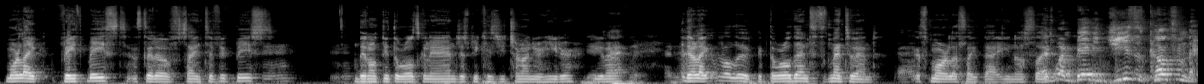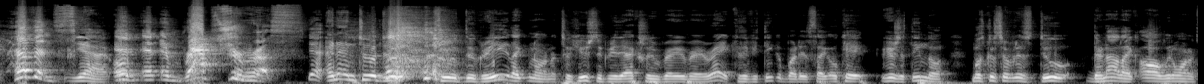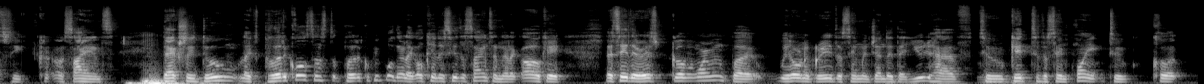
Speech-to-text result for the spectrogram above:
more like faith based instead of scientific based. Mm-hmm. They don't think the world's gonna end just because you turn on your heater. You know. Exactly. Exactly. They're like, well, look, if the world ends, it's meant to end. Uh-huh. It's more or less like that, you know. It's like, It's when baby Jesus comes from the heavens, Yeah. and and, and rapture us. Yeah, and, and to a to, to a degree, like no, no, to a huge degree, they're actually very, very right. Because if you think about it, it's like okay, here's the thing though. Most conservatives do. They're not like, oh, we don't want to see uh, science. They actually do like politicals and st- political people. They're like, okay, let's see the science, and they're like, oh, okay, let's say there is global warming, but we don't agree the same agenda that you have to get to the same point to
